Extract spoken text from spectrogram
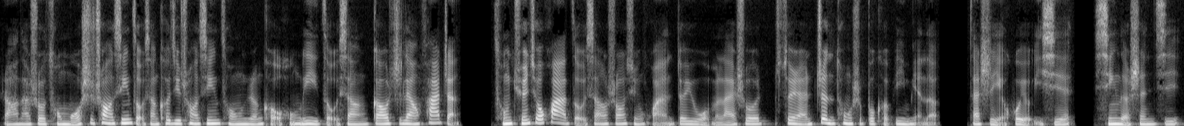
然后他说，从模式创新走向科技创新，从人口红利走向高质量发展，从全球化走向双循环，对于我们来说，虽然阵痛是不可避免的，但是也会有一些新的生机。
